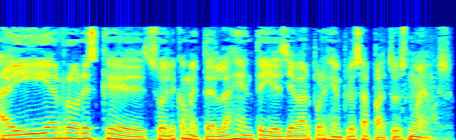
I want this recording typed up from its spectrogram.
Hay errores que suele cometer la gente y es llevar, por ejemplo, zapatos nuevos.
